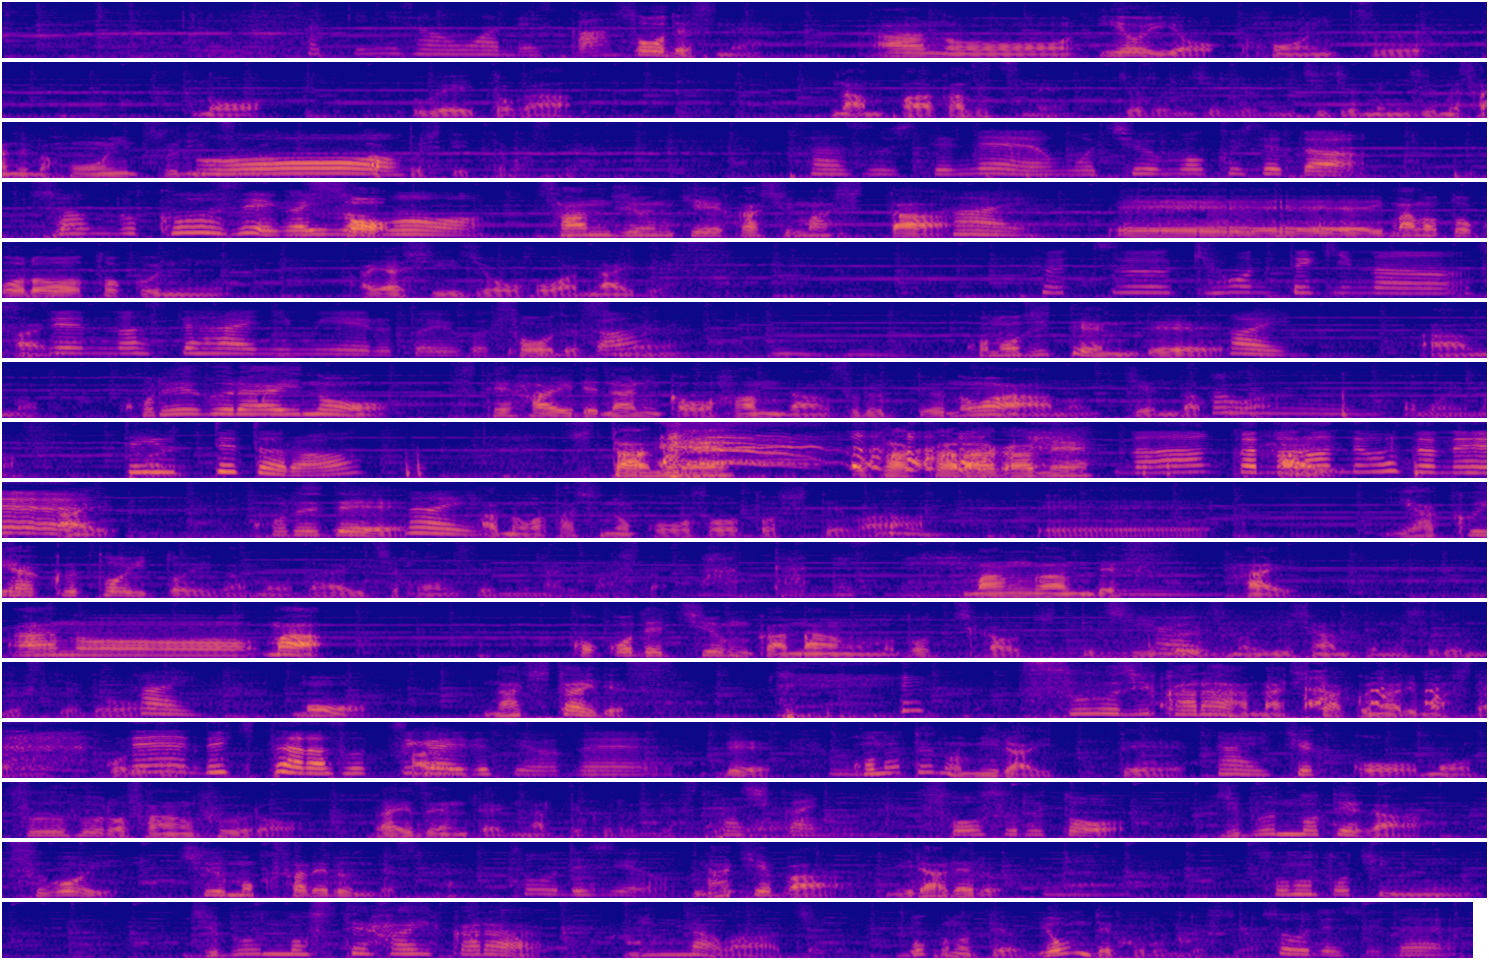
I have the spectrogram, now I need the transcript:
先に3ワンですか？そうですね。あのーいよいよ本一のウェイトが何パーかずつね徐々に徐々に1巡目2巡目3巡目本一率がアップしていってますね。さあ、そしてね、もう注目してたそう。3部構成が今そう。も3巡経過しました、う、はい。えー今のところ特に怪しい情報はないです。普通、基本的な自然な捨て牌に見えるということですか？そうですね。うんこの時点で、うん。はい。あのこれぐらいの捨て牌で何かを判断するっていうのはあの危険だとは思います、て言ってたら、来たね。お宝がね。なんか並んでましたね。はい、これで、はい。あの私の構想としては、うん。えー、薬薬トイトイがもう第一本線になりました。満貫ですね。マンガンです、うん。はい。あのーまあここでチュンかナンのどっちかを切ってチートイツのイーシャンテンにするんですけど、はい。もう泣きたいです数字から泣きたくなりましたね これで,、ね、できたらそっちがいいですよね。でうんこの手の未来ってはい。結構もう2風呂3風呂大前提になってくるんですけど確かに。そうすると自分の手がすごい注目されるんですねそうですよ。泣けば見られるうん。その時に自分の捨て牌からみんなはじ僕の手を読んでくるんですよそうですよね。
